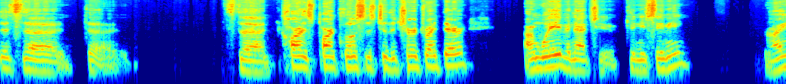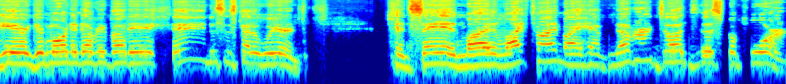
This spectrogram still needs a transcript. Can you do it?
it's the the it's the car that's parked closest to the church right there. I'm waving at you. Can you see me? Right here. Good morning, everybody. Hey, this is kind of weird. can say in my lifetime, I have never done this before.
